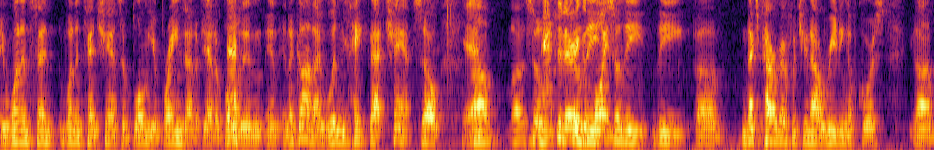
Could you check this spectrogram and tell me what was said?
a one in ten, one in ten chance of blowing your brains out if you had a bullet in, in, in a gun. I wouldn't take that chance. So, Yeah. uh, uh, so That's a very so good the, point. So the the uh, next paragraph, which you're now reading, of course, uh,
